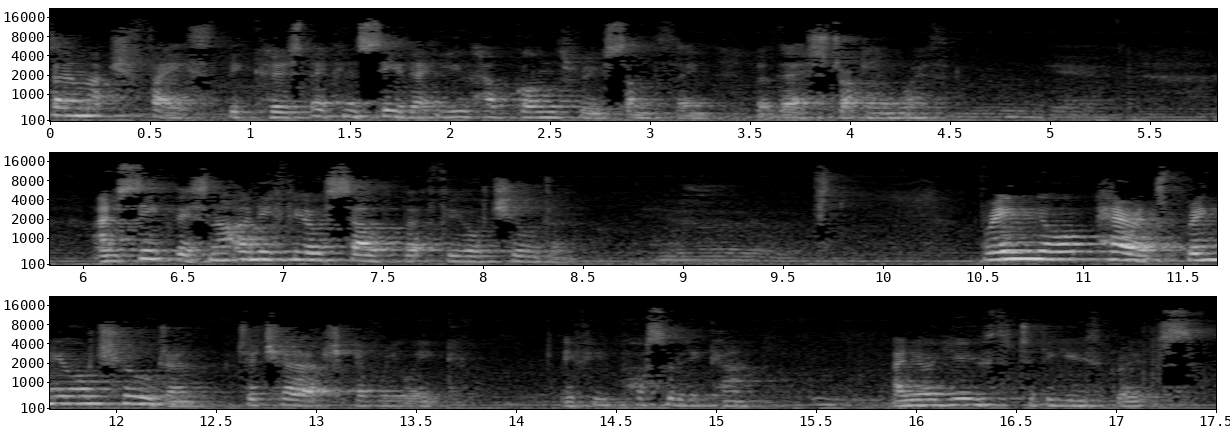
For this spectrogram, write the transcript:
so much faith because they can see that you have gone through something that they're struggling with. And seek this not only for yourself but for your children. Bring your parents, bring your children to church every week, if you possibly can, and your youth to the youth groups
